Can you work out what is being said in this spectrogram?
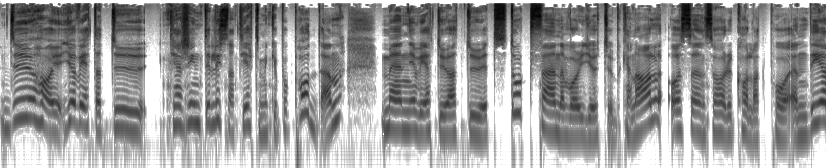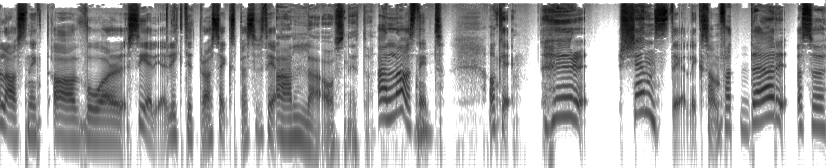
du har, jag vet att du kanske inte lyssnat jättemycket på podden men jag vet ju att du är ett stort fan av vår YouTube-kanal och sen så har du kollat på en del avsnitt av vår serie Riktigt bra sex. Alla avsnitten. Alla avsnitt? Okej, hur känns det liksom? För att där, alltså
